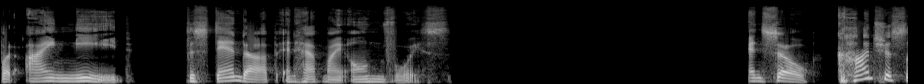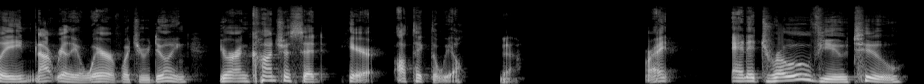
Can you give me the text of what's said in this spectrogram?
but I need to stand up and have my own voice. And so, consciously, not really aware of what you were doing, your unconscious said, Here, I'll take the wheel. Yeah. Right. And it drove you to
